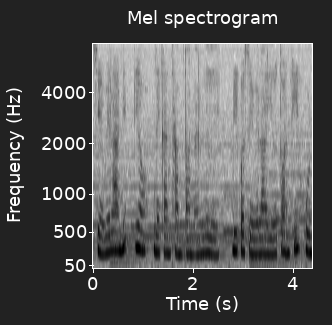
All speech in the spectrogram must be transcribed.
เสียเวลานิดเดียวในการทำตอนนั้นเลย ดีกว่าเสียเวลาเยอะตอนที่คุณ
